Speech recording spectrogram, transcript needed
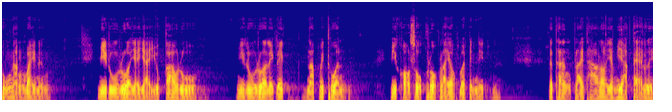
ถุงหนังใบหนึ่ง มีรูรั่วใหญ่ ๆ อยู่เก้ารู มีรูรั่วเล็ก ๆ นับไม่ถ้วน มีของโสโครกไหลออกมาเป็นนิด กระทั่งปลายเท้าเรายังไม่อยากแตะเลย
